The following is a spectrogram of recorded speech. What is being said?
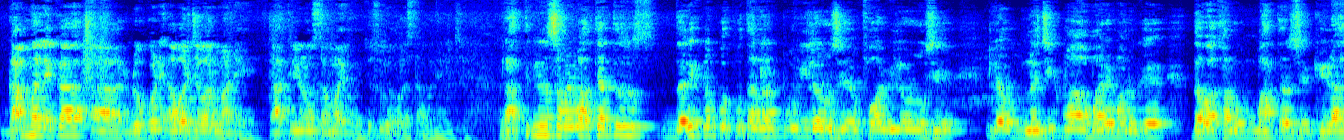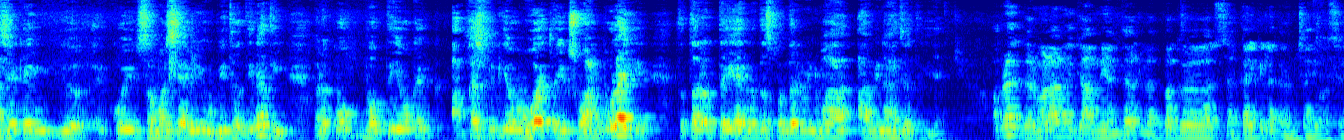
ગામમાં લેખા લોકોને અવર જવર માટે રાત્રિનો સમય હોય તો શું વ્યવસ્થા બનેલી છે? રાત્રિના સમયમાં અત્યારે તો દરેકના પોતપોતાના ટુ વ્હીલરો છે ફોર વ્હીલરો છે. એટલે નજીકમાં અમારે માનો કે દવાખાનું માતર છે ખેડા છે કંઈ કોઈ સમસ્યા એવી ઊભી થતી નથી. અને કોઈક વખતે એવું કંઈક આકસ્મિક એવું હોય તો એકસો આઠ બોલાવીએ તો તરત તૈયાર દસ પંદર મિનિટમાં આવીને હાજર થઈ જાય. આપણા ગરમાળા ગામની અંદર લગભગ સરકારી કેટલા કર્મચારીઓ હશે?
